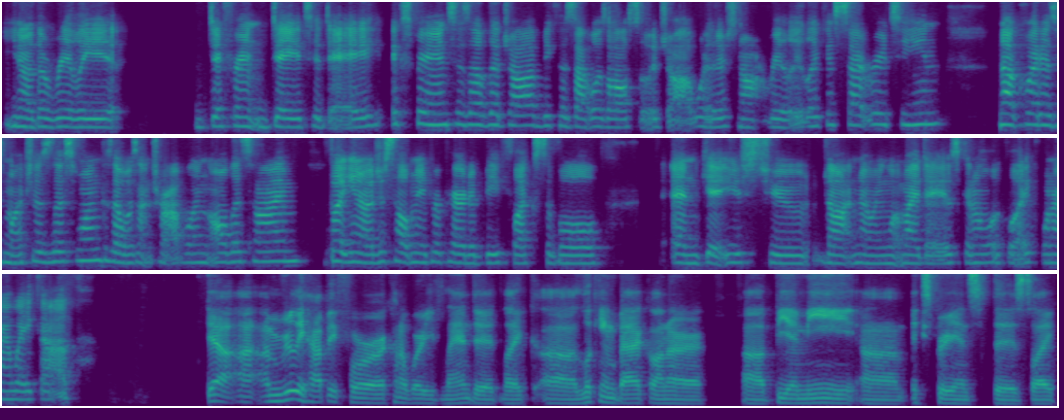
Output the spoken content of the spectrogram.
you know, the really different day to day experiences of the job because that was also a job where there's not really like a set routine. Not quite as much as this one because I wasn't traveling all the time, but you know, it just helped me prepare to be flexible and get used to not knowing what my day is going to look like when I wake up. Yeah, I, am really happy for kind of where you've landed. Like uh, looking back on our uh, BME um, experiences, like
